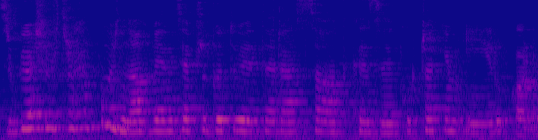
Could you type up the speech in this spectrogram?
Zrobiło się już trochę późno, więc ja przygotuję teraz sałatkę z kurczakiem i rukolą.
